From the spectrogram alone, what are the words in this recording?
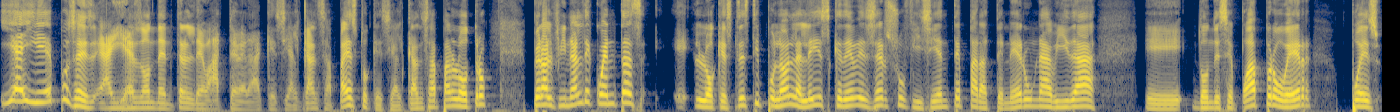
Y ahí, eh, pues es, ahí es donde entra el debate, ¿verdad? Que si alcanza para esto, que si alcanza para lo otro. Pero al final de cuentas, eh, lo que está estipulado en la ley es que debe ser suficiente para tener una vida eh, donde se pueda proveer, pues,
